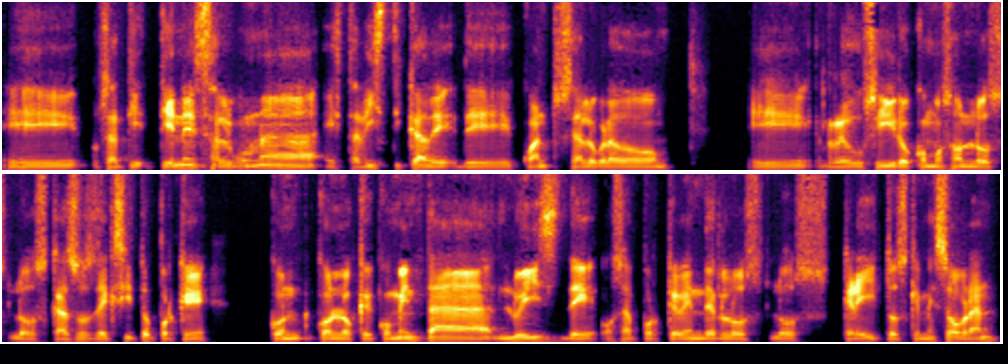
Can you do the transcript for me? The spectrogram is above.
Eh, o sea, ¿tienes alguna estadística de, cuánto se ha logrado eh, reducir o cómo son los, casos de éxito? Porque con, lo que comenta Luis de, o sea, ¿por qué vender los, los créditos que me sobran?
